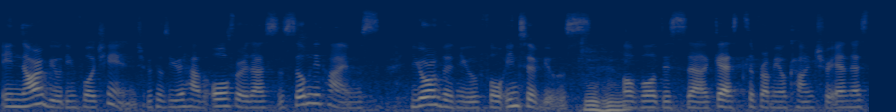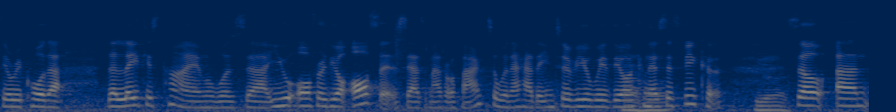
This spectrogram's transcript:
in our building for change because you have offered us so many times your venue for interviews of all these uh, guests from your country, and I still recall that the latest time was uh, you offered your office, as a matter of fact, when I had the interview with your Knesset speaker. Yeah. So um,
